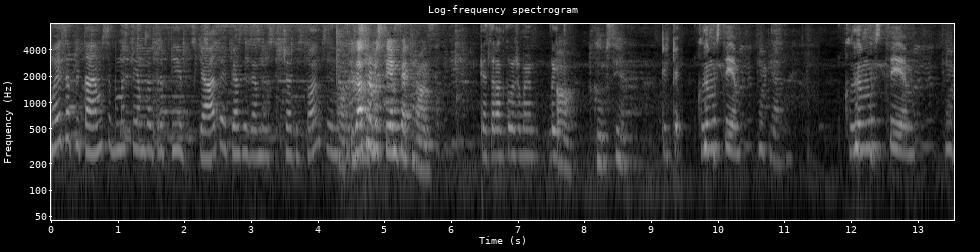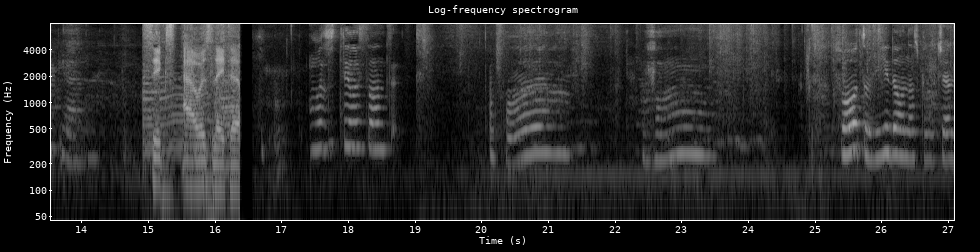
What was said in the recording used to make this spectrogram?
Ми заплітаємося, бо ми стаємо завтра пів п'яти, п'ятий йдемо зустрічати сонце. І ми завтра ми стаємо 5 ранку. п'ята ранку вже маємо вийти. А, коли ми стаємо? Пів п'я- Коли ми встаємо? Коли ми встаємо? Six hours later. Ми зустріли сонце. Вау. Вау. Фото, відео у нас вийшло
